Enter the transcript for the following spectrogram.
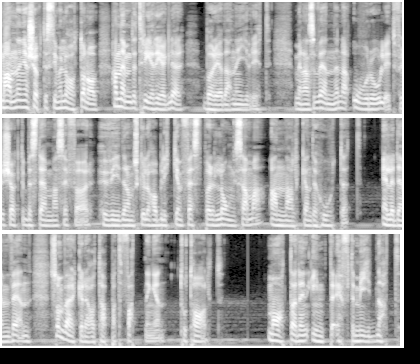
Mannen jag köpte stimulatorn av, han nämnde tre regler, började han ivrigt, medan vännerna oroligt försökte bestämma sig för huruvida de skulle ha blicken fäst på det långsamma, annalkande hotet eller den vän som verkade ha tappat fattningen totalt. Mata den inte efter midnatt.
